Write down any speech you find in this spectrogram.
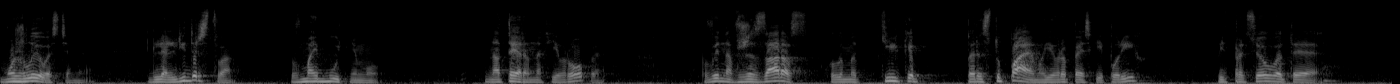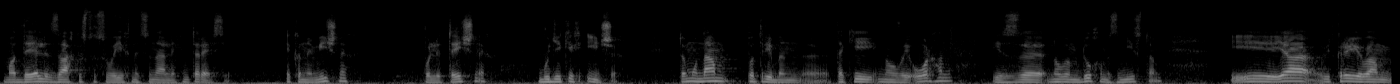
можливостями для лідерства в майбутньому на теренах Європи, повинна вже зараз, коли ми тільки переступаємо європейський поріг, відпрацьовувати модель захисту своїх національних інтересів економічних, політичних, будь-яких інших. Тому нам потрібен е, такий новий орган із новим духом, змістом. І я відкрию вам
